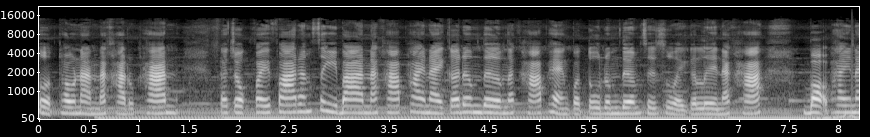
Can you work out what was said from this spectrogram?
สดเท่านั้นนะคะทุกท่าน กระจกไฟฟ้าทั้ง 4 บานนะคะ ภายในก็เดิมๆนะคะ แผงประตูเดิมๆสวยๆกันเลยนะคะ เบาะภายใน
